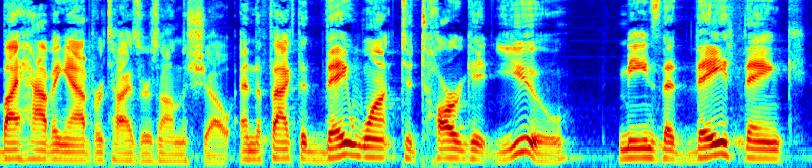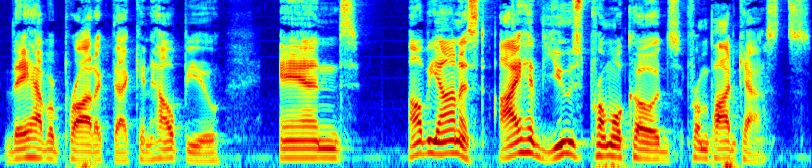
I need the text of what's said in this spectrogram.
by having advertisers on the show. And the fact that they want to target you means that they think they have a product that can help you. And I'll be honest, I have used promo codes from podcasts.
